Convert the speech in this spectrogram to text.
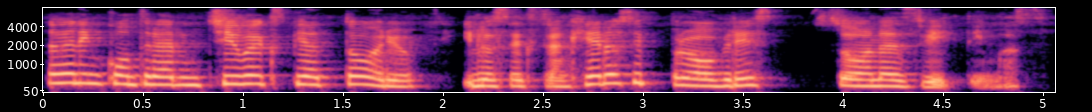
deben encontrar un chivo expiatorio y los extranjeros y pobres son las víctimas.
